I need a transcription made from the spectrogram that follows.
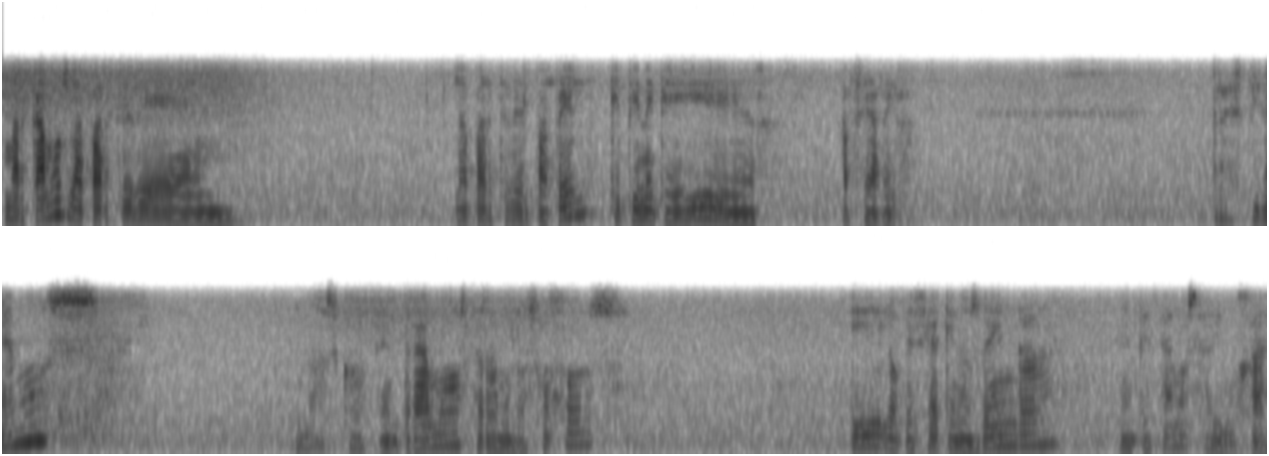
Marcamos la parte de la parte del papel que tiene que ir hacia arriba. Respiramos, nos concentramos, cerramos los ojos y lo que sea que nos venga, empezamos a dibujar.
